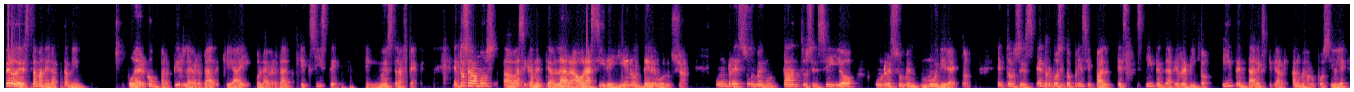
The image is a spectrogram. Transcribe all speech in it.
pero de esta manera también poder compartir la verdad que hay o la verdad que existe en nuestra fe. Entonces vamos a básicamente hablar ahora sí de lleno de la evolución. Un resumen un tanto sencillo, un resumen muy directo. Entonces, el propósito principal es intentar, y repito, intentar explicar a lo mejor posible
